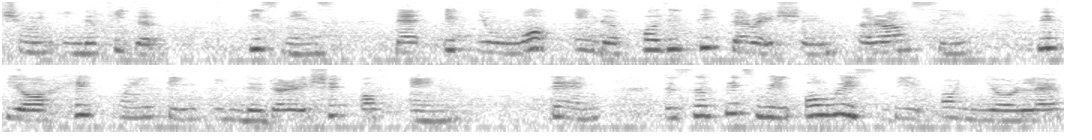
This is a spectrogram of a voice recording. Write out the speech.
shown in the figure. This means that if you walk in the positive direction around C with your head pointing in the direction of N, then the surface will always be on your left.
